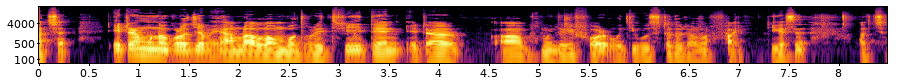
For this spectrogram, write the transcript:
আচ্ছা এটার মনে করো যে ভাই আমরা লম্ব ধরি থ্রি দেন এটার ভূমি ধরি ফোর অতিভুজটা ধরি আমরা ফাইভ ঠিক আছে? আচ্ছা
